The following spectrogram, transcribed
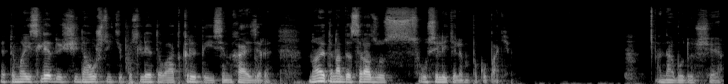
Это мои следующие наушники после этого открытые синхайзеры. Но это надо сразу с усилителем покупать на будущее.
